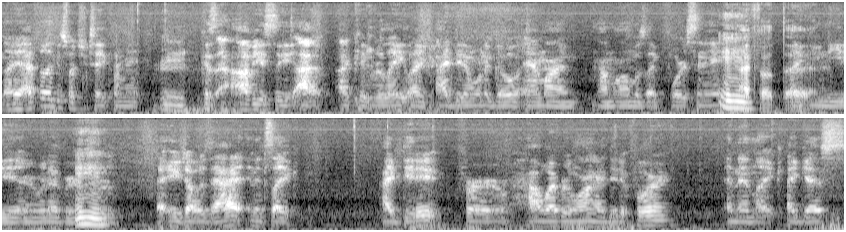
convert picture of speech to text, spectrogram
No, yeah, I feel like it's what you take from it. Mm. Because obviously, I I could relate. Like, I didn't want to go, and my my mom was like forcing it. Mhm. I felt that. Like, you need it or whatever Mhm. for the age I was at, and it's like, I did it for however long I did it for, and then like I guess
